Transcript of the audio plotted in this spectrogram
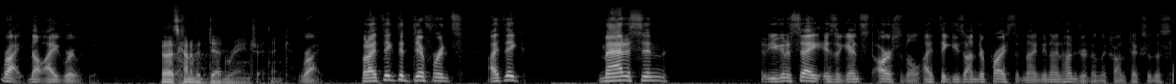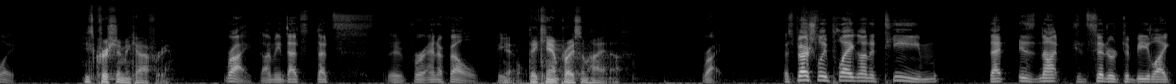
right. No, I agree with you. But that's kind of a dead range, I think. Right. But I think the difference, I think Maddison, you're going to say, is against Arsenal. I think he's underpriced at 9,900 in the context of the slate. He's Christian McCaffrey. Right. I mean, that's that's uh, for NFL people. Yeah, they can't price him high enough. right. Especially playing on a team that is not considered to be like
